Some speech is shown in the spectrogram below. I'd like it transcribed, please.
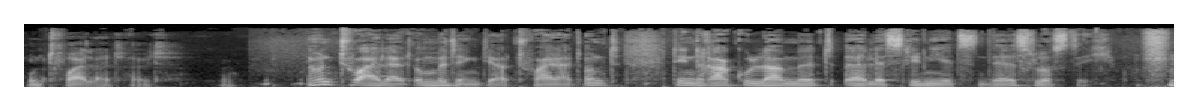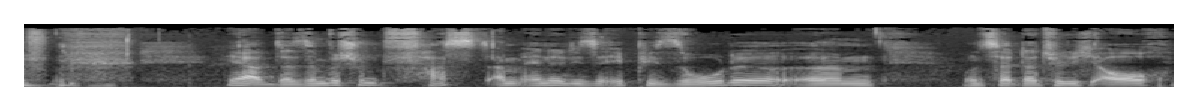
Und Twilight halt. Und Twilight, unbedingt, ja, Twilight. Und den Dracula mit äh, Leslie Nielsen, der ist lustig. ja, da sind wir schon fast am Ende dieser Episode. Ähm, uns hat natürlich auch,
